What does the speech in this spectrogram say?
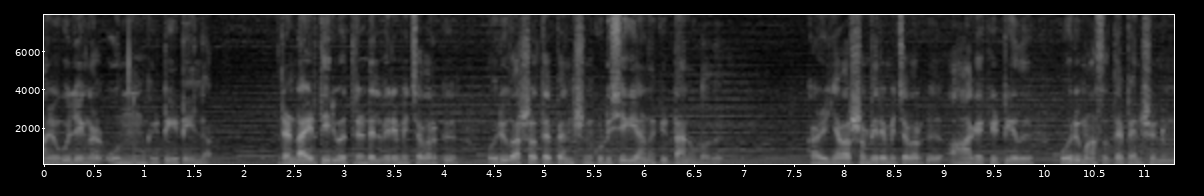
ആനുകൂല്യങ്ങൾ ഒന്നും കിട്ടിയിട്ടില്ല. രണ്ടായിരത്തി ഇരുപത്തിരണ്ടിൽ വിരമിച്ചവർക്ക് ഒരു വർഷത്തെ പെൻഷൻ കുടിശ്ശികയാണ് കിട്ടാനുള്ളത്. കഴിഞ്ഞ വർഷം വിരമിച്ചവർക്ക് ആകെ കിട്ടിയത് ഒരു മാസത്തെ പെൻഷനും.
